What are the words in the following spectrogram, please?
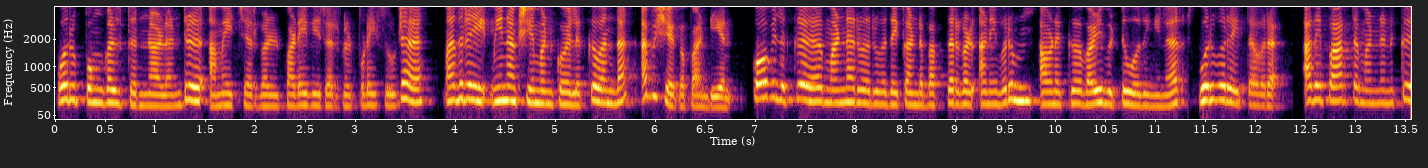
ஒரு பொங்கல் திருநாள் அன்று அமைச்சர்கள் படை வீரர்கள் புடைசூழ மதுரை மீனாட்சி அம்மன் கோயிலுக்கு வந்தான் அபிஷேக பாண்டியன். கோவிலுக்கு மன்னர் வருவதை கண்ட பக்தர்கள் அனைவரும் அவனுக்கு வழிவிட்டு ஒதுங்கினர். ஒருவரை தவிர அதை பார்த்த மன்னனுக்கு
